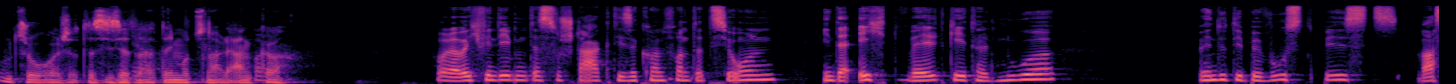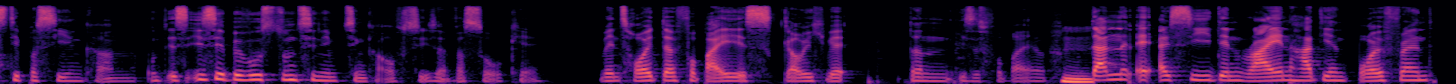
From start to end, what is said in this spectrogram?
und so. Also das ist ja, ja. Der, der, emotionale Anker. Voll. Voll, aber ich finde eben das so stark, diese Konfrontation in der echten Welt geht halt nur, wenn du dir bewusst bist, was dir passieren kann. Und es ist ihr bewusst und sie nimmt es in Kauf. Sie ist einfach so, okay. Wenn es heute vorbei ist, glaube ich, dann ist es vorbei. Hm. Dann, äh, als sie den Ryan hat, ihren Boyfriend,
